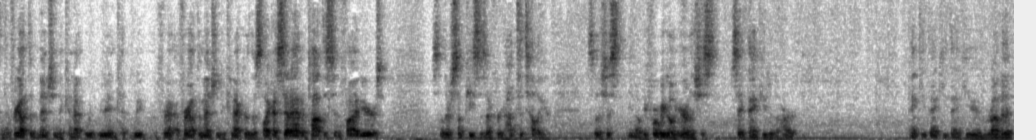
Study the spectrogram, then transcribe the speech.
And I forgot to mention to connect. We, we didn't. We I forgot to mention to connect with this. Like I said, I haven't taught this in five years, so there's some pieces I forgot to tell you. So it's just you know before we go here, let's just say thank you to the heart. Thank you, thank you, thank you, and rub it.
